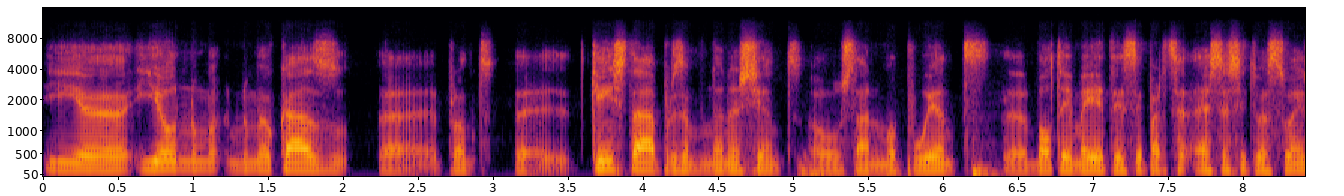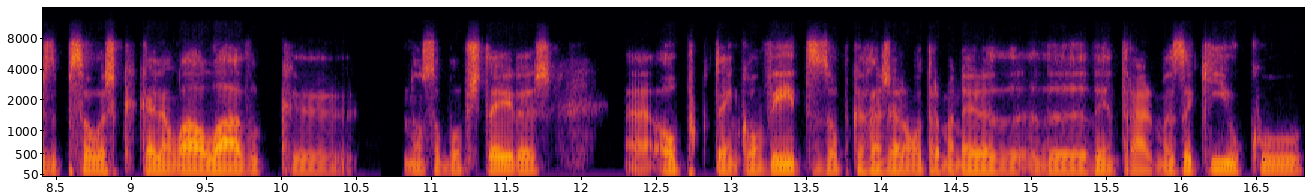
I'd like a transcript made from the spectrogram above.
E, uh, e eu, no, no meu caso, uh, pronto, quem está, por exemplo, na nascente ou está numa poente, volta e meia tem sempre estas situações de pessoas que calham lá ao lado que não são bobesteiras, Uh, ou porque têm convites, ou porque arranjaram outra maneira de, de, de entrar. Mas aqui o que o,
